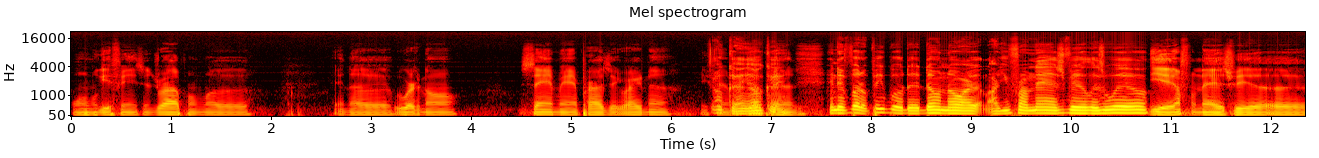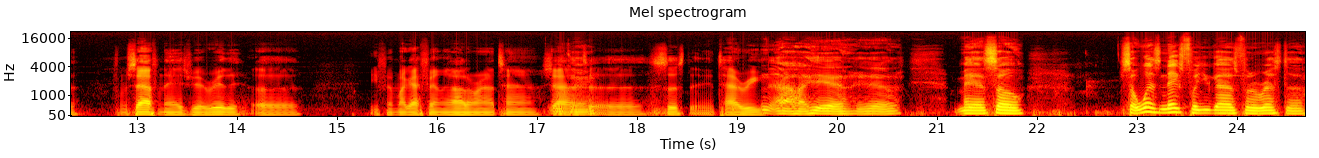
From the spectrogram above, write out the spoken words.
when we get finished and drop them. Uh, and uh, we're working on Sandman project right now. You feel me? Okay, okay. And then for the people that don't know, are, are you from Nashville as well? Yeah, I'm from Nashville. Uh, from South Nashville, really. Uh, you feel me? I got family all around town. Shout out to uh, sister and Tyree. Oh yeah, yeah, man. So, so what's next for you guys for the rest of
